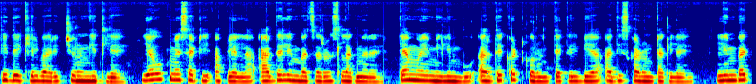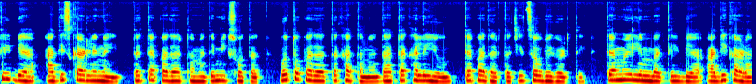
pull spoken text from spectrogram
ती देखील बारीक चिरून घेतली आहे. या उपम्यासाठी आपल्याला अर्ध्या लिंबाचा रस लागणार आहे. त्यामुळे मी लिंबू अर्धे कट करून त्यातील बिया आधीच काढून टाकल्या आहेत. लिंबातील बिया आधीच काढल्या नाहीत तर त्या पदार्थामध्ये मिक्स होतात व तो पदार्थ खाताना दाताखाली येऊन त्या पदार्थाची चव बिघडते. त्यामुळे लिंबातील बिया आधी काढा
